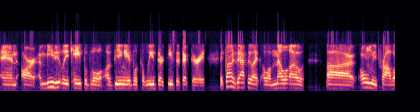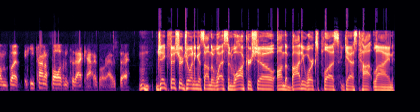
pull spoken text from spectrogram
and are immediately capable of being able to lead their team to victory. It's not exactly like a LaMelo uh, only problem, but he kind of falls into that category, I would say. Hmm. Jake Fischer joining us on the Wes and Walker show on the Bodyworks Plus guest hotline.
